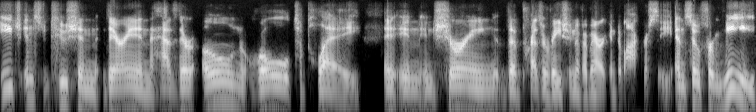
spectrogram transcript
each institution therein has their own role to play in, in ensuring the preservation of American democracy. And so for me,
